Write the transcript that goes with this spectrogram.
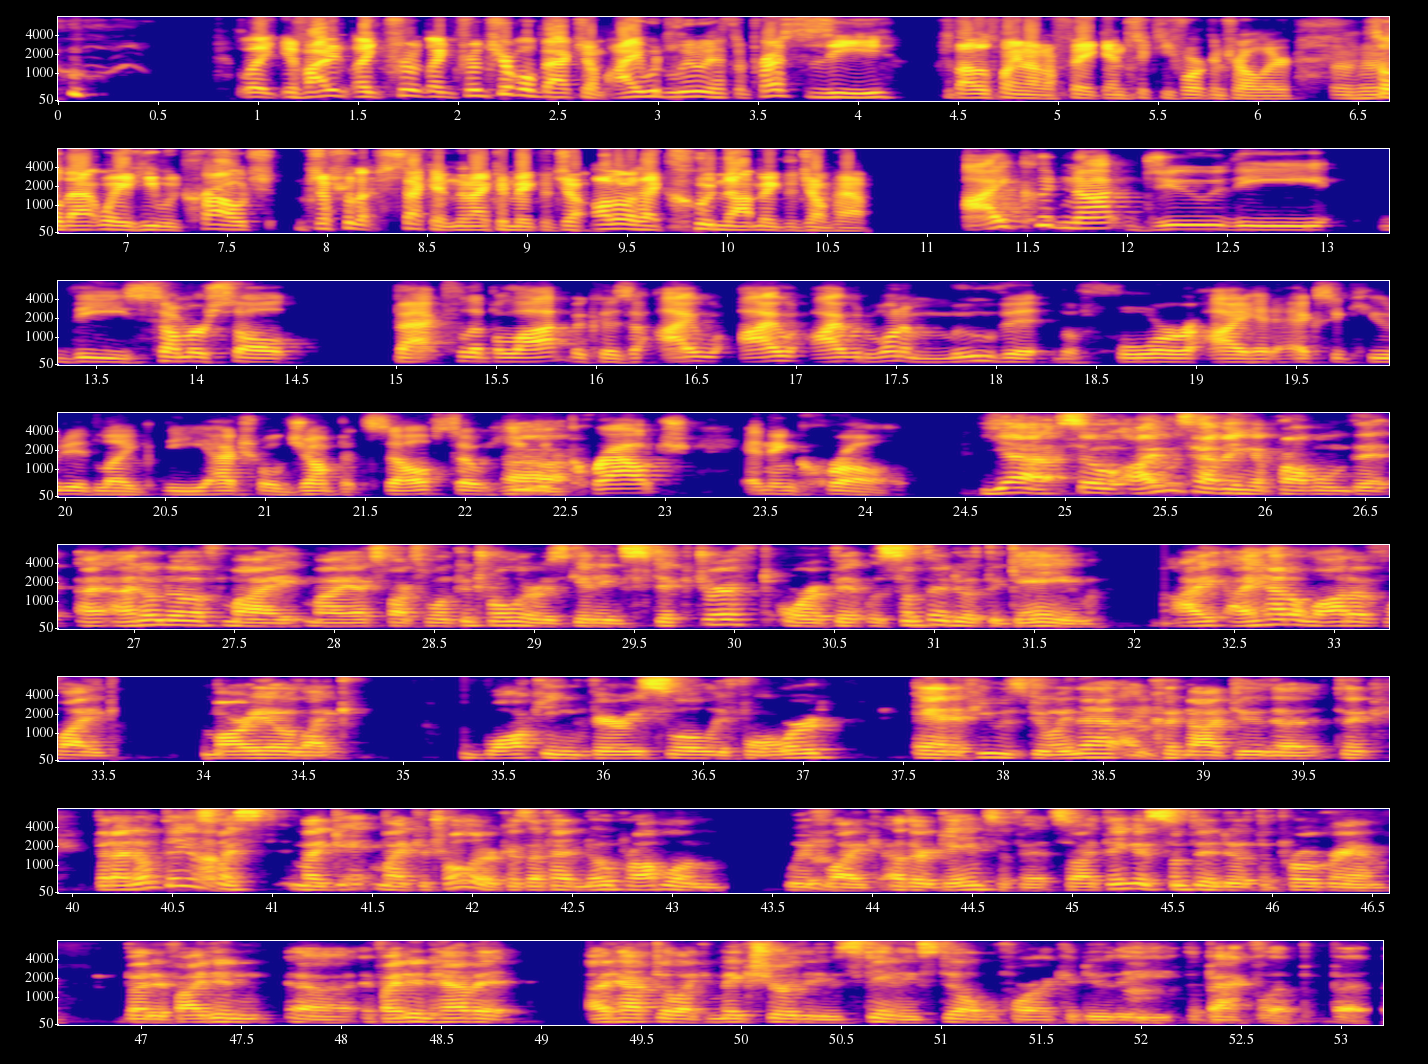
like if I didn't like for like for the triple back jump, I would literally have to press Z because I was playing on a fake N64 controller. Mhm. So that way he would crouch just for that second, then I could make the jump. Otherwise, I could not make the jump happen. I could not do the the somersault backflip a lot because I I I would want to move it before I had executed like the actual jump itself. So he Ah. would crouch and then crawl. yeah so i was having a problem that I, I don't know if my my xbox one controller is getting stick drift or if it was something to do with the game i i had a lot of like mario like walking very slowly forward and if he was doing that i Hmm. could not do the thing but i don't think it's my my my controller because i've had no problem with like other games of it. So i think it's something to do with the program but if i didn't uh if i didn't have it i'd have to like make sure that he was standing still before i could do the the backflip. But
